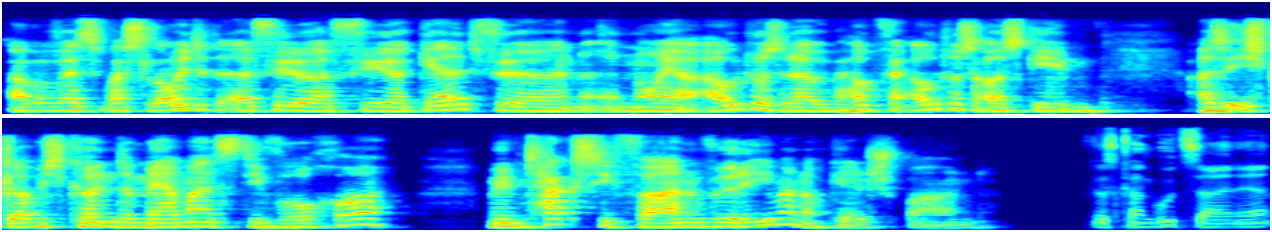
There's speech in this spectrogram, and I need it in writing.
Aber was, was Leute äh, für, für Geld für neue Autos oder überhaupt für Autos ausgeben, also ich glaube, ich könnte mehrmals die Woche mit dem Taxi fahren und würde immer noch Geld sparen. Das kann gut sein, ja.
